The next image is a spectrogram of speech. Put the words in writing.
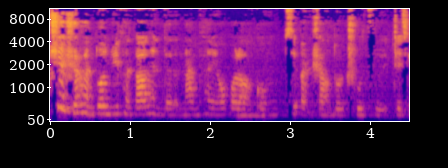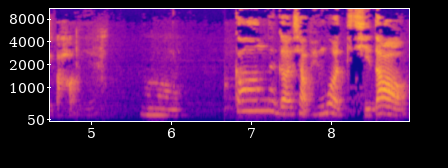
确实很多女 consultant 的男朋友或老公基本上都出自这几个行业。嗯，刚刚那个小苹果提到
